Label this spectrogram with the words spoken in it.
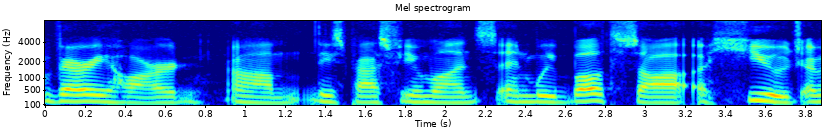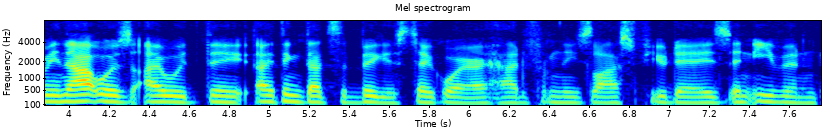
very hard um, these past few months, and we both saw a huge. I mean, that was I would think I think that's the biggest takeaway I had from these last few days, and even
